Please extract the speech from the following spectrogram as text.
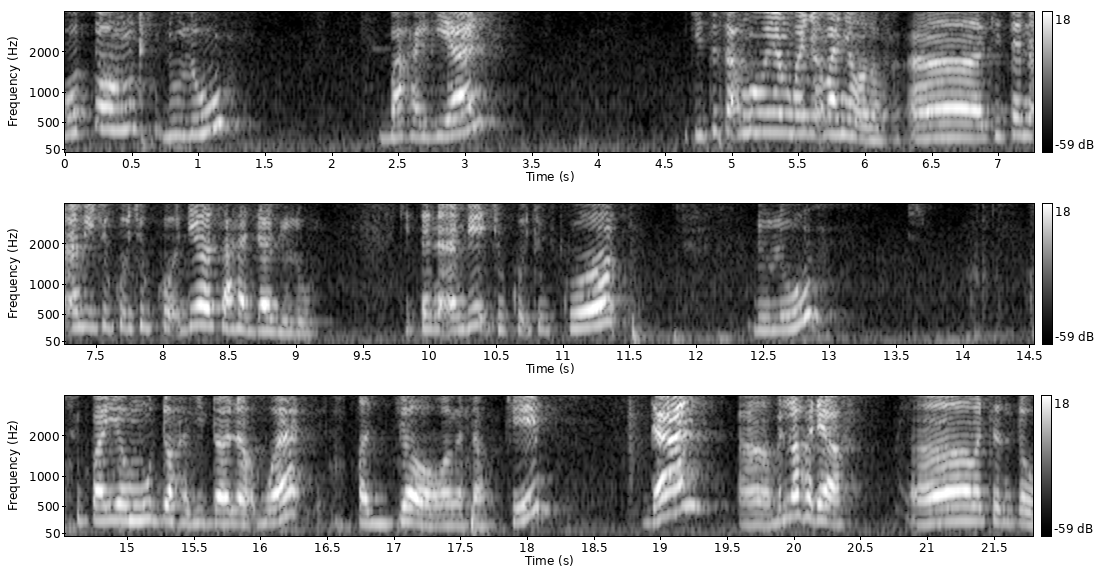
potong dulu bahagian kita tak mau yang banyak-banyak tu. Ah, kita nak ambil cukup-cukup dia sahaja dulu. Kita nak ambil cukup-cukup dulu supaya mudah kita nak buat kerja orang kata. Okey. Dan ah, belah dia. Ah, macam tu.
